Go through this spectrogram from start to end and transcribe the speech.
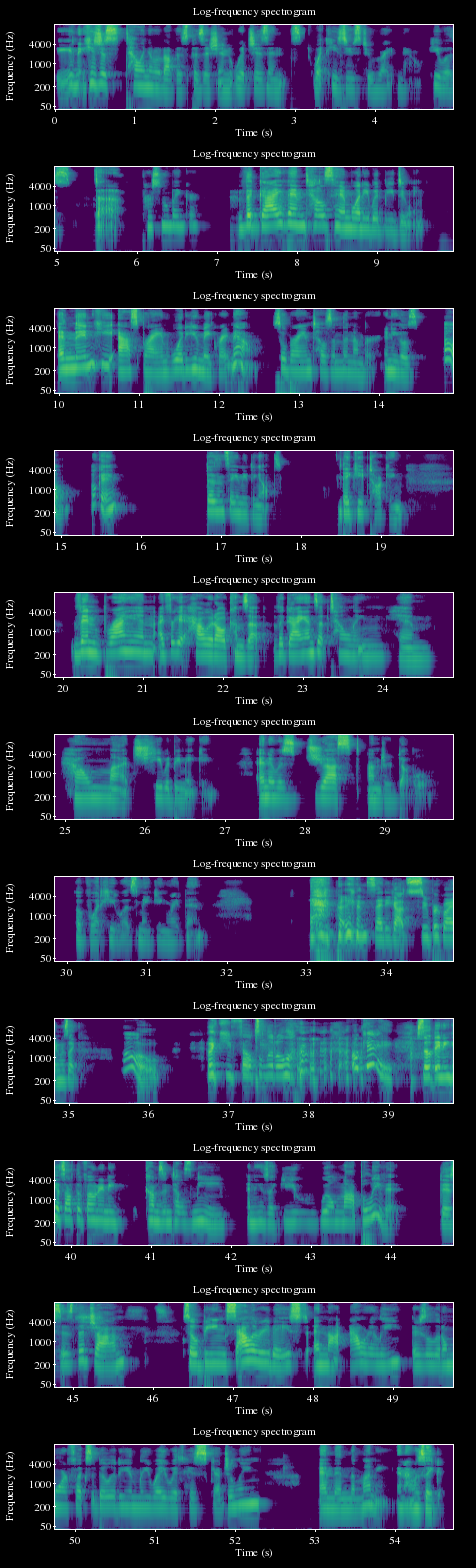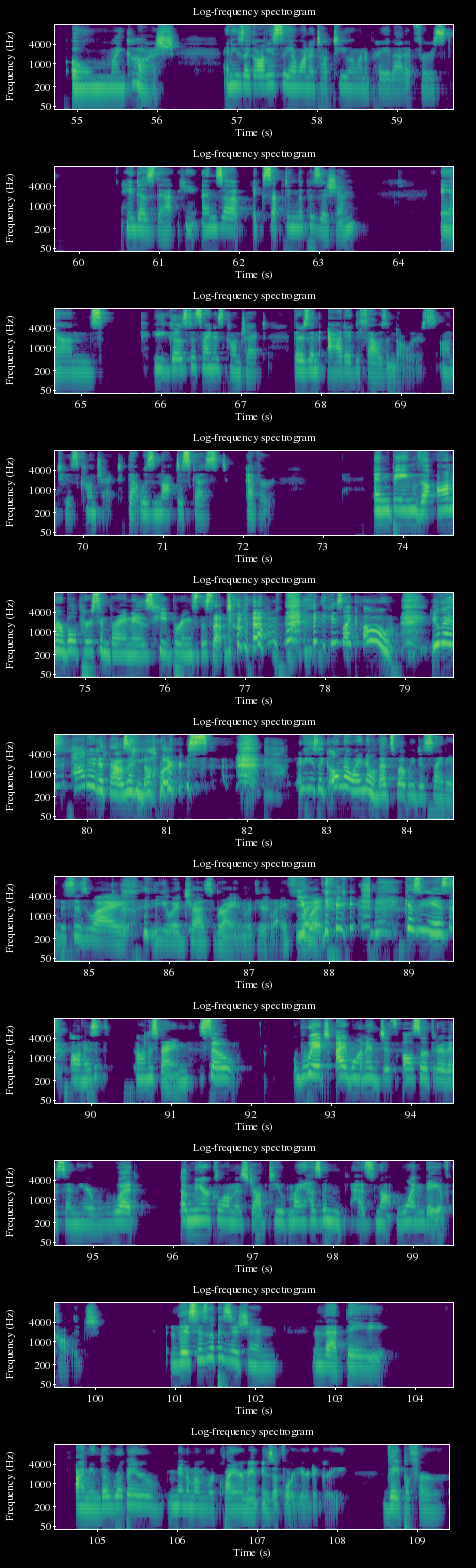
He's just telling him about this position, which isn't what he's used to right now. He was the personal banker. The guy then tells him what he would be doing. And then he asks Brian, What do you make right now? So Brian tells him the number and he goes, Oh, okay. Doesn't say anything else. They keep talking. Then Brian, I forget how it all comes up. The guy ends up telling him how much he would be making. And it was just under double of what he was making right then. And Brian said he got super quiet and was like, oh, like he felt a little okay. So then he gets off the phone and he comes and tells me, and he's like, You will not believe it. This is the job. So, being salary based and not hourly, there's a little more flexibility and leeway with his scheduling and then the money. And I was like, oh my gosh. And he's like, obviously, I want to talk to you. I want to pray about it first. He does that. He ends up accepting the position and he goes to sign his contract. There's an added $1,000 onto his contract that was not discussed ever. And being the honorable person Brian is, he brings this up to them. he's like, "Oh, you guys added a thousand dollars." And he's like, "Oh no, I know. That's what we decided." This is why you would trust Brian with your life. You Like, would, because he is honest, honest Brian. So, which I want to just also throw this in here. What a miracle on this job too. My husband has not one day of college. This is a position that they I mean, the bare minimum requirement is a four year degree. They prefer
